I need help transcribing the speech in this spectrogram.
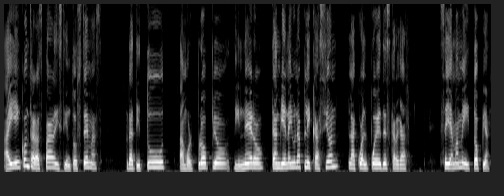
Ahí encontrarás para distintos temas, gratitud, amor propio, dinero. También hay una aplicación la cual puedes descargar. Se llama Meditopia.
